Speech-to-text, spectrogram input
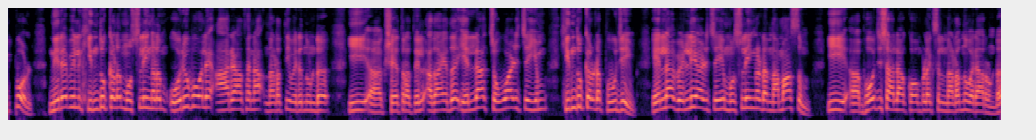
ഇപ്പോൾ നിലവിൽ ഹിന്ദുക്കളും മുസ്ലിങ്ങളും ഒരുപോലെ ആരാധന നടത്തി വരുന്നുണ്ട് ഈ ക്ഷേത്രത്തിൽ. അതായത് എല്ലാ ചൊവ്വാഴ്ചയും ഹിന്ദുക്കളുടെ പൂജയും എല്ലാ വെള്ളിയാഴ്ചയും മുസ്ലിങ്ങളുടെ നമാസും ഈ ഭോജശാല കോംപ്ലക്സിൽ നടന്നു വരാറുണ്ട്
